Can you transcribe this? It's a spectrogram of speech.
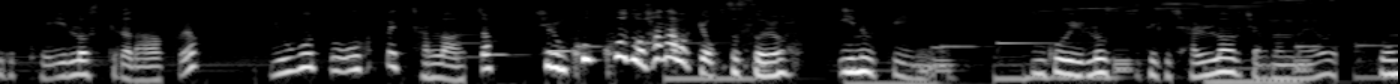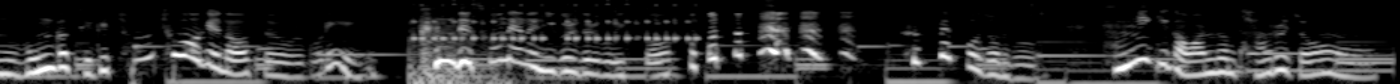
이렇게 일러스트가 나왔고요. 요것도 흑백 잘 나왔죠? 실은 코코도 하나밖에 없었어요. 이누비입니다. 이거 일러스트 되게 잘 나오지 않았나요? 너무 뭔가 되게 청초하게 나왔어요, 얼굴이. 근데 손에는 이걸 들고 있어. 흑백 버전도 분위기가 완전 다르죠.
